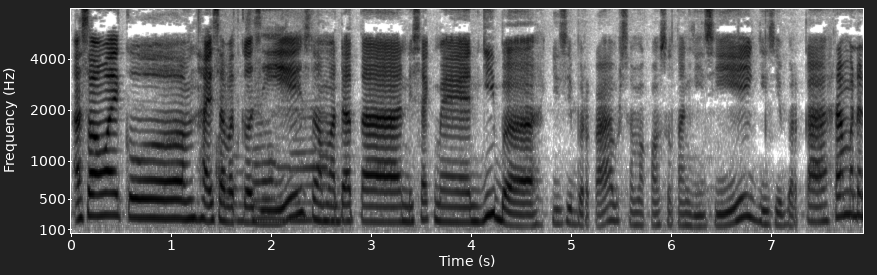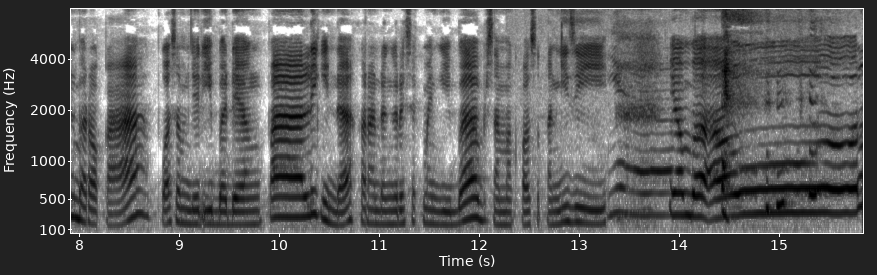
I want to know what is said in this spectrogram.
Assalamualaikum, hai sahabat Kozi Selamat datang di segmen Gibah. Gizi Berkah bersama konsultan gizi Gizi Berkah Ramadan Barokah. Puasa menjadi ibadah yang paling indah Karena dengerin segmen Gibah bersama konsultan gizi. Iya. Ya Mbak Aul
